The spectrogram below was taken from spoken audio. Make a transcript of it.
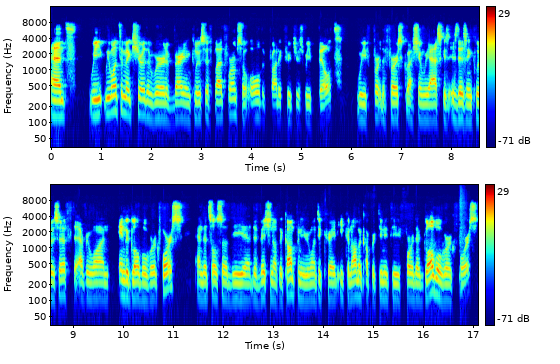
And we, we want to make sure that we're a very inclusive platform. So all the product features we built, we the first question we ask is, is this inclusive to everyone in the global workforce? And that's also the uh, the vision of the company. We want to create economic opportunity for the global workforce,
